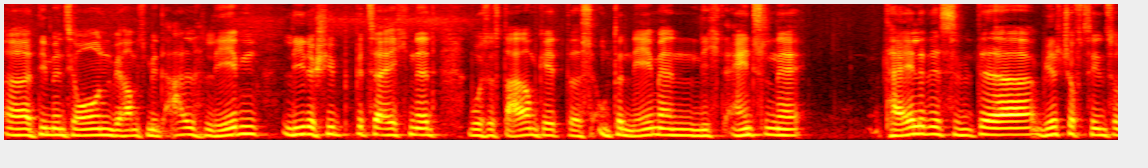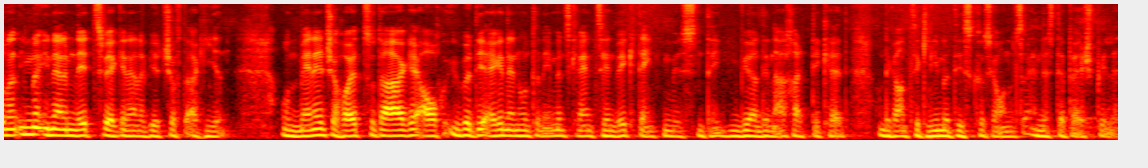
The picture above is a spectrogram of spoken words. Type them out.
äh, Dimension. Wir haben es mit All-Leben Leadership bezeichnet, wo es darum geht, dass Unternehmen nicht einzelne Teile des, der Wirtschaft sind, sondern immer in einem Netzwerk, in einer Wirtschaft agieren. Und Manager heutzutage auch über die eigenen Unternehmensgrenze hinweg denken müssen. Denken wir an die Nachhaltigkeit und die ganze Klimadiskussion als eines der Beispiele.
